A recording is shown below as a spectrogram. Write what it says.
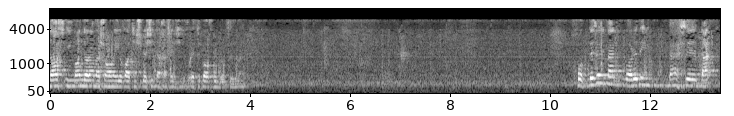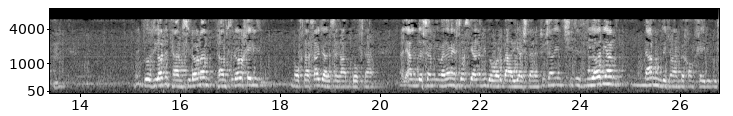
ناس ایمان دارن و شما اگه قاتیش بشید. اصلا خیلی چیز اتفاق خوب افتاده خب بذارید من وارد این بحث جزئیات تمثیل ها من تمثیل ها رو خیلی مختصر جلسه قبل گفتم. ولی الان داشتم میومدم احساس کردم که دوباره برگشتن توش این چیز زیادی هم نمونده که من بخوام خیلی روش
